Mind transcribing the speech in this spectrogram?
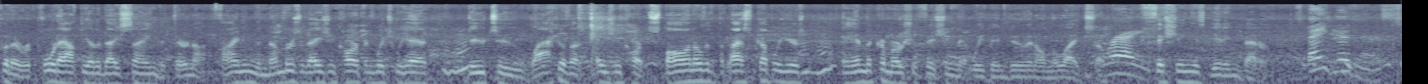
put a report out the other day saying that they're not finding the numbers of Asian carp in which we had due to lack of an Asian carp spawn over the last couple of years and the commercial fishing that we've been doing on the lake. So Right. fishing is getting better. Thank goodness.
